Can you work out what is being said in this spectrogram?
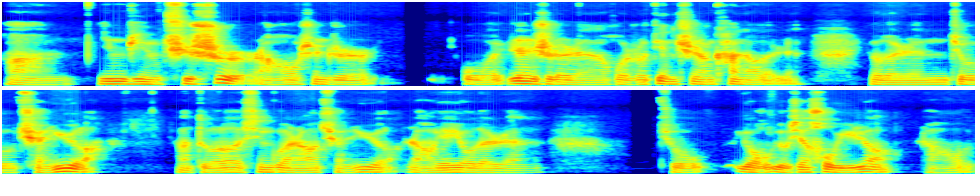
啊，因病去世，然后甚至我认识的人，或者说电视上看到的人，有的人就痊愈了，啊，得了新冠，然后痊愈了，然后也有的人就有有些后遗症，然后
